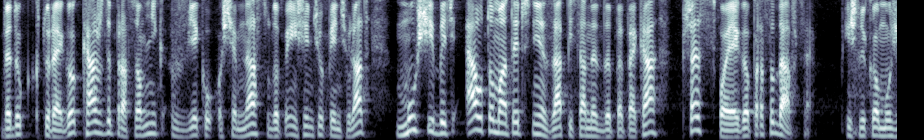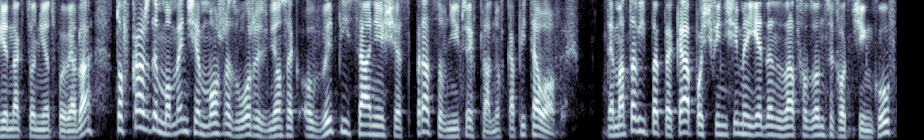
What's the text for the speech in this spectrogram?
według którego każdy pracownik w wieku 18 do 55 lat musi być automatycznie zapisany do PPK przez swojego pracodawcę. Jeśli komuś jednak to nie odpowiada, to w każdym momencie może złożyć wniosek o wypisanie się z pracowniczych planów kapitałowych. Tematowi PPK poświęcimy jeden z nadchodzących odcinków,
